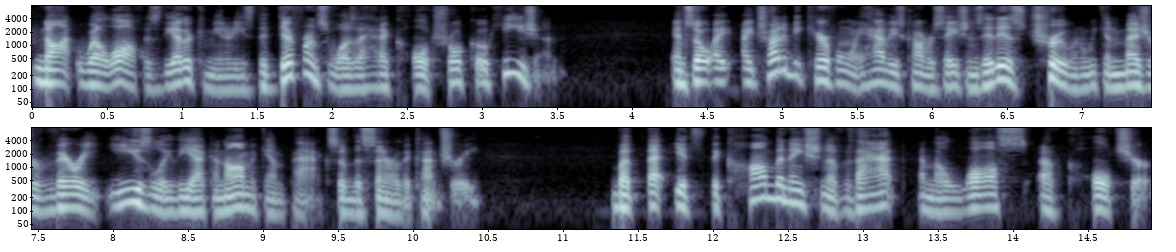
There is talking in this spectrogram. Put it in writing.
not well off as the other communities. The difference was they had a cultural cohesion. And so I, I, try to be careful when we have these conversations. It is true, and we can measure very easily the economic impacts of the center of the country. But that it's the combination of that and the loss of culture.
